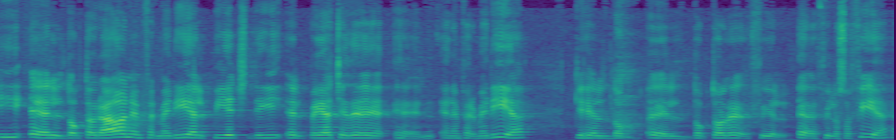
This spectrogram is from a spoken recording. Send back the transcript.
Y el doctorado en enfermería, el PhD, el PhD en, enfermería, que es el, doctor de eh, filosofía,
